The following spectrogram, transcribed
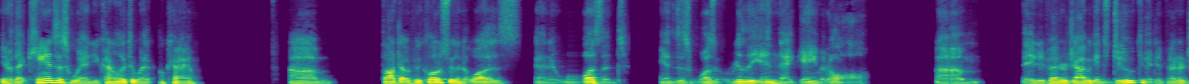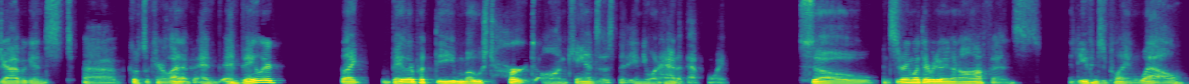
You know that Kansas win. You kind of looked at went okay. Um, thought that would be closer than it was, and it wasn't. Kansas wasn't really in that game at all. Um, they did a better job against Duke. They did a better job against uh, Coastal Carolina, and and Baylor, like Baylor, put the most hurt on Kansas that anyone had at that point. So considering what they were doing on offense, the defense is playing well.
